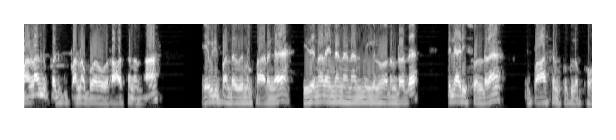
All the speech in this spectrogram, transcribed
மல்லாந்து படுத்து பண்ண போற ஒரு ஆசனம் தான் எப்படி பண்றதுன்னு பாருங்க. இதனால என்னென்ன நன்மைகள் வரும்ன்றத பின்னாடி சொல்றேன். இப்ப ஆசனத்துக்குள்ள போ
